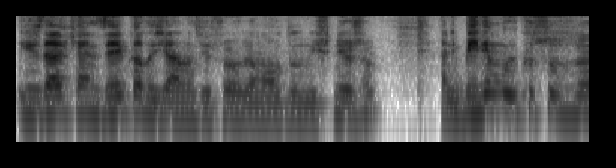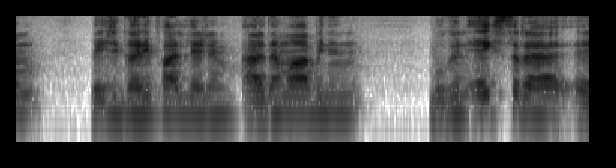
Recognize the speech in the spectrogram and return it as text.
izlerken zevk alacağınız bir program olduğunu düşünüyorum. Hani benim uykusuzluğum ve işte garip hallerim, Erdem abinin bugün ekstra e,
